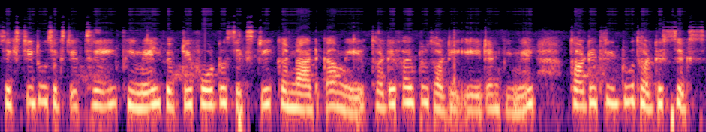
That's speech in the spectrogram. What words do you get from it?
60 to 63, female 54 to 60. Karnataka male 35 to 38 and female 33 to 36.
